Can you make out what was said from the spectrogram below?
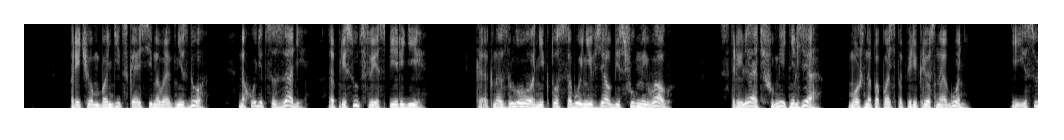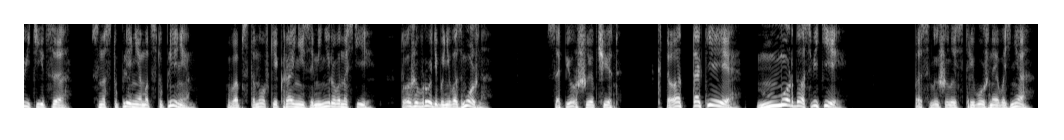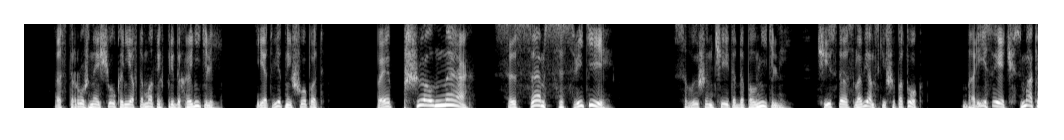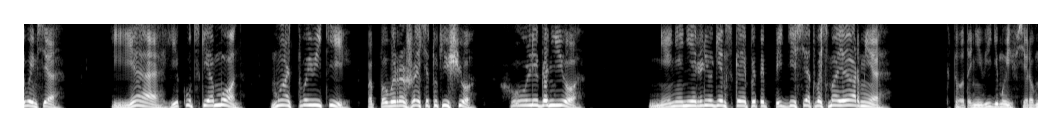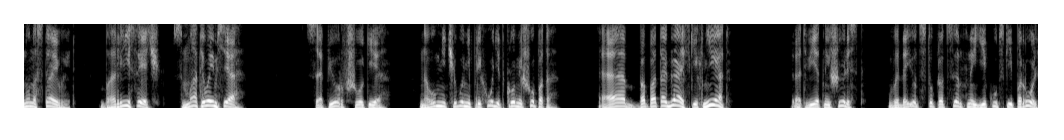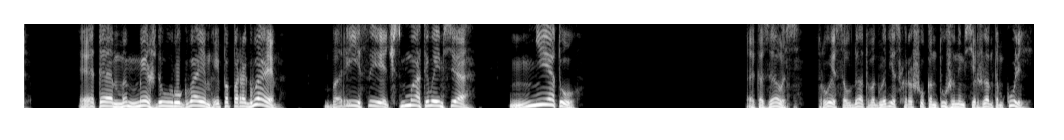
Причем бандитское осиновое гнездо находится сзади, а присутствие спереди. Как назло, никто с собой не взял бесшумный вал. Стрелять, шуметь нельзя, можно попасть под перекрестный огонь. И суетиться с наступлением-отступлением в обстановке крайней заминированности тоже вроде бы невозможно. Сапер шепчет «Кто такие? Морду освети!» Послышалась тревожная возня, осторожное щелканье автоматных предохранителей и ответный шепот. «Пшел нах! С сам свети!» Слышен чей-то дополнительный, чисто славянский шепоток. «Борисыч, сматываемся!» «Я, якутский ОМОН! Мать твою идти! Повыражайся тут еще! Хулиганье!» «Не-не-не, Рюгенская ПП-58-я армия!» Кто-то невидимый все равно настаивает. «Борисыч, сматываемся!» Сапер в шоке. На ум ничего не приходит, кроме шепота. «А бапатагайских нет!» Ответный шелест выдает стопроцентный якутский пароль. «Это мы между Уругваем и Папарагваем!» «Борисыч, сматываемся!» «Нету!» Оказалось, Трое солдат во главе с хорошо контуженным сержантом Колей,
